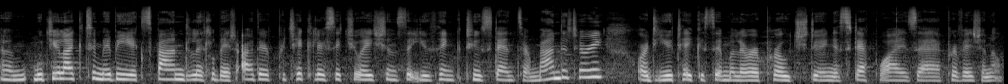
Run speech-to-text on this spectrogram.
Um, would you like to maybe expand a little bit? Are there particular situations that you think two stents are mandatory, or do you take a similar approach doing a stepwise uh, provisional?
